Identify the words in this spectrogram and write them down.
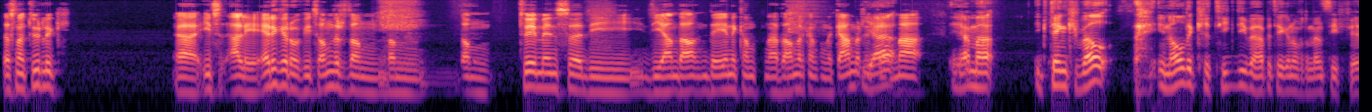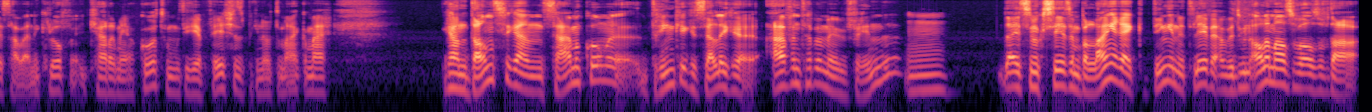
Dat is natuurlijk uh, iets erger of iets anders dan, dan, dan twee mensen die, die aan de, de, ene kant naar de andere kant van de kamer zitten. Ja, maar, ja, maar ik denk wel, in al de kritiek die we hebben tegenover de mensen die feest houden, en ik geloof, ik ga ermee akkoord, we moeten geen feestjes beginnen te maken, maar gaan dansen, gaan samenkomen, drinken, gezellige avond hebben met je vrienden. Mm dat is nog steeds een belangrijk ding in het leven. En we doen allemaal zoals of dat,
